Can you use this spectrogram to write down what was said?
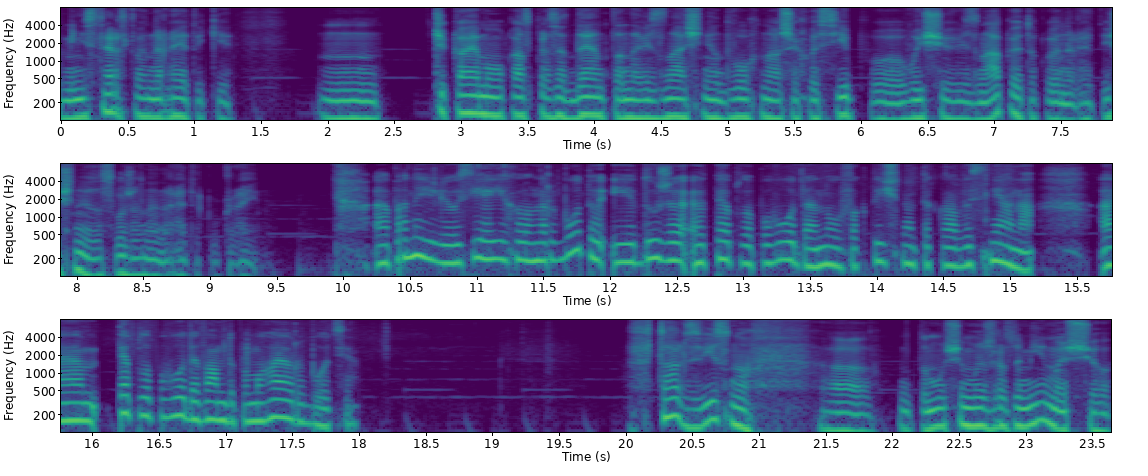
Міністерства енергетики. Чекаємо указ президента на відзначення двох наших осіб е, вищою відзнакою такої енергетичної заслуженої енергетики України. Е, Пане Юлію, ось я їхала на роботу і дуже е, тепла погода, ну фактично така весняна. Тепла погода вам допомагає у роботі. Так, звісно, тому що ми ж розуміємо, що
